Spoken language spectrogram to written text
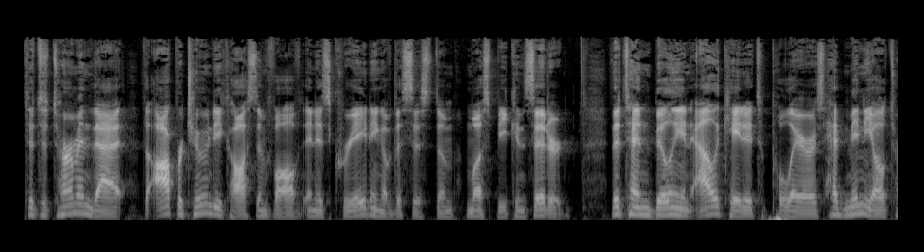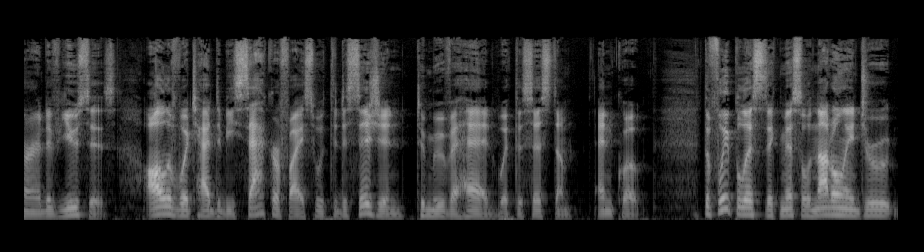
To determine that, the opportunity cost involved in its creating of the system must be considered. The 10 billion allocated to Polaris had many alternative uses, all of which had to be sacrificed with the decision to move ahead with the system. End quote. The Fleet Ballistic Missile not only drew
